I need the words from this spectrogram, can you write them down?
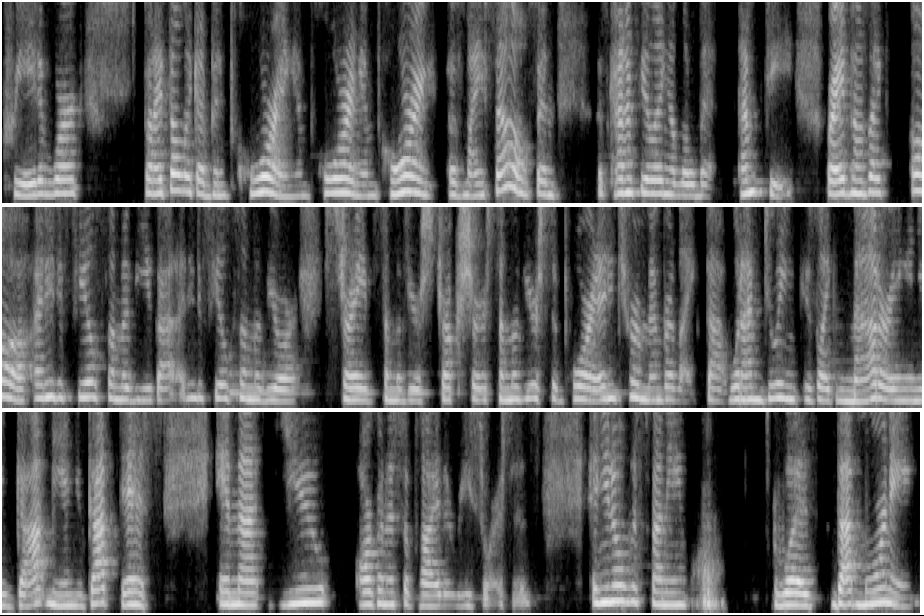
creative work, but I felt like I've been pouring and pouring and pouring of myself and I was kind of feeling a little bit empty, right? And I was like, oh, I need to feel some of you, God. I need to feel some of your strength, some of your structure, some of your support. I need to remember like that what I'm doing is like mattering and you got me and you got this, and that you are going to supply the resources. And you know what was funny was that morning,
